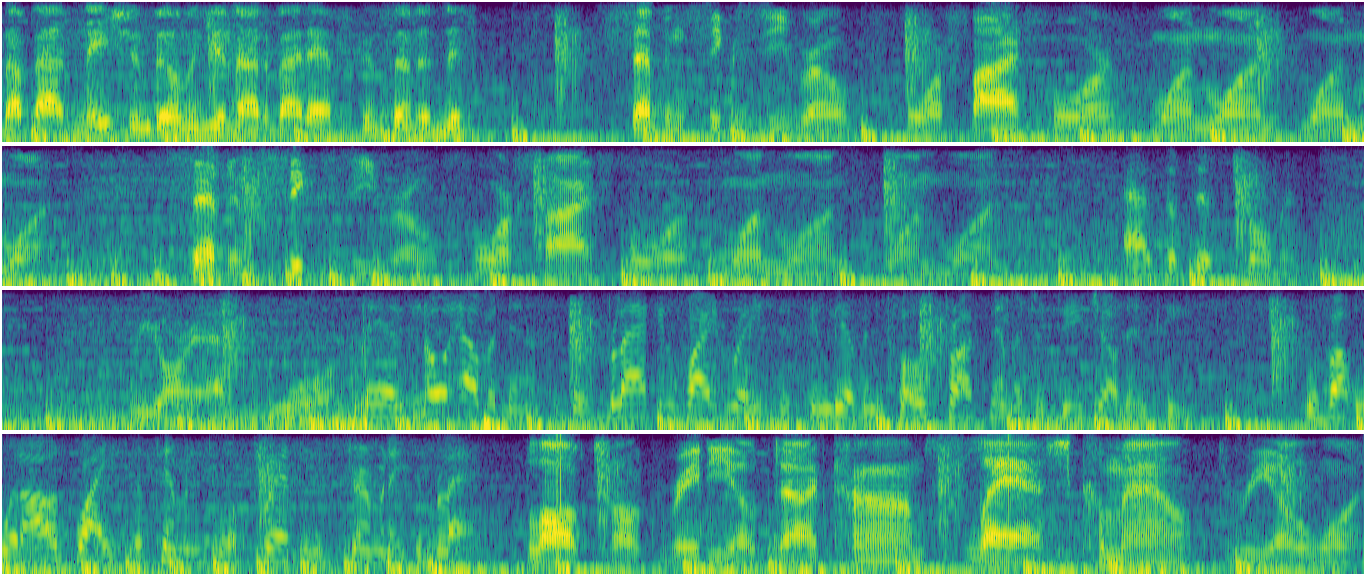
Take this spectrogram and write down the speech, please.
about nation building, you're not about African centeredness. 760-454-1111. 760-454-1111. As of this moment, we are at war. There's no evidence that black and white races can live in close proximity to each other in peace without, without whites attempting to oppress and exterminate the black. blogtalkradio.com slash Kamau301.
